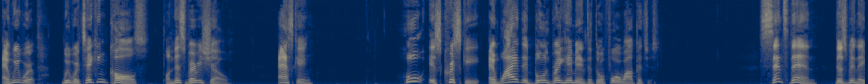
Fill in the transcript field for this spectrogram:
And we were we were taking calls on this very show asking who is Kriske and why did Boone bring him in to throw four wild pitches? Since then, there's been a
